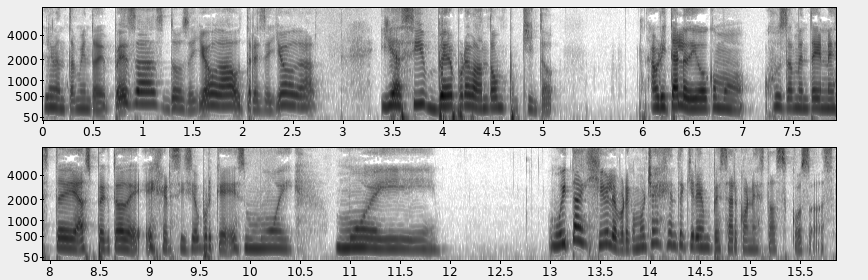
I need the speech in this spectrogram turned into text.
levantamiento de pesas, dos de yoga o tres de yoga. Y así ve probando un poquito. Ahorita lo digo como justamente en este aspecto de ejercicio porque es muy, muy, muy tangible porque mucha gente quiere empezar con estas cosas.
